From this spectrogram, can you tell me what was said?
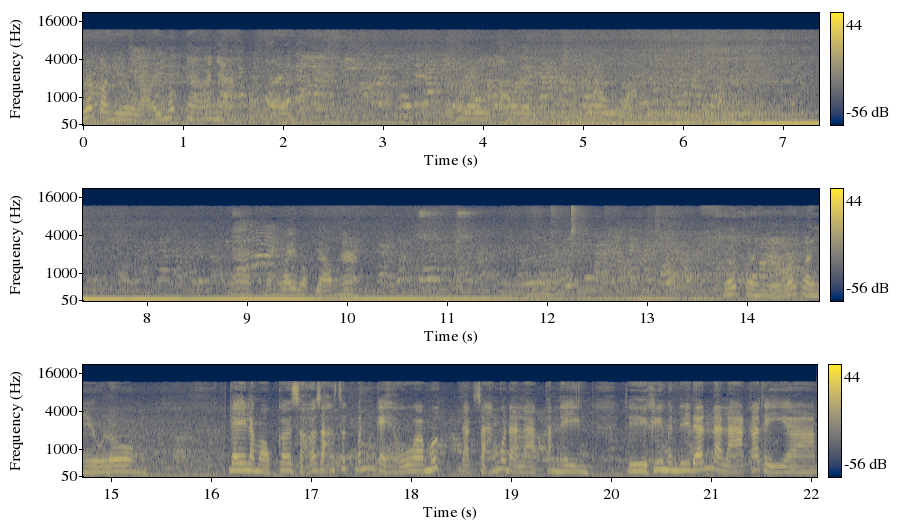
Rất là nhiều loại mứt nha cả nhà. Đây. Dâu tây, dâu tằm mình quay một vòng ha. Rất là nhiều, rất là nhiều luôn. Đây là một cơ sở sản xuất bánh kẹo à, mứt đặc sản của Đà Lạt, Thanh Hiền. Thì khi mình đi đến Đà Lạt thì à,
